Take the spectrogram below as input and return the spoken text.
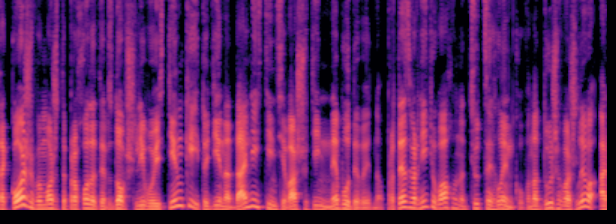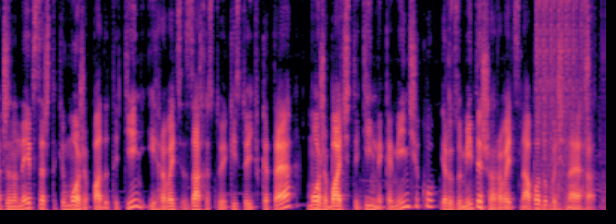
Також ви можете проходити вздовж лівої стінки, і тоді на дальній стінці вашу тінь не буде видно. Проте зверніть увагу на цю цеглинку. Вона дуже важлива, адже на неї все ж таки може падати тінь, і гравець захисту, який стоїть в КТ, може бачити тінь на камінчику і розуміти, що гравець нападу починає грати.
